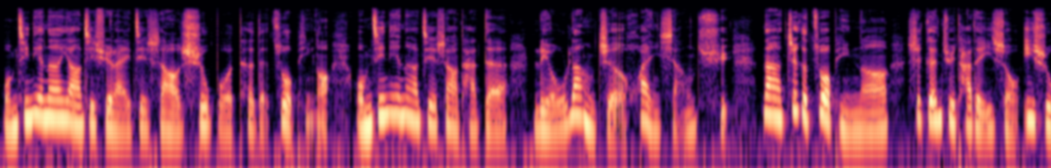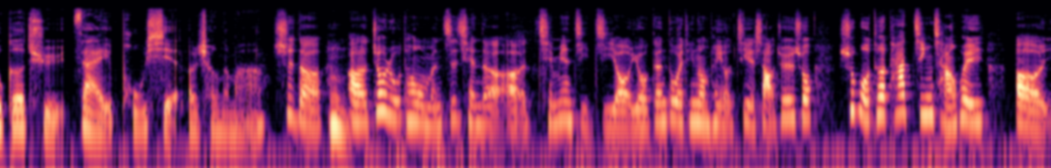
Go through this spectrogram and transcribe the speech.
我们今天呢要继续来介绍舒伯特的作品哦。我们今天呢介绍他的《流浪者幻想曲》。那这个作品呢是根据他的一首艺术歌曲在谱写而成的吗？是的，嗯，呃，就如同我们之前的呃前面几集哦，有跟各位听众朋友介绍，就是说舒伯特他经常会。呃，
